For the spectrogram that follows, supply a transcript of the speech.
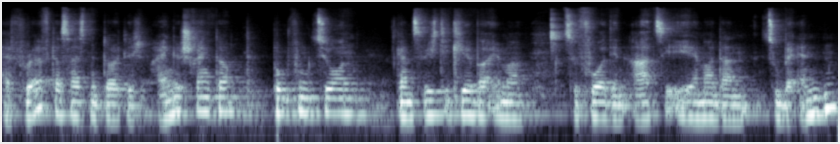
HFrEF, das heißt mit deutlich eingeschränkter Pumpfunktion. Ganz wichtig hierbei immer zuvor den ACE immer dann zu beenden.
